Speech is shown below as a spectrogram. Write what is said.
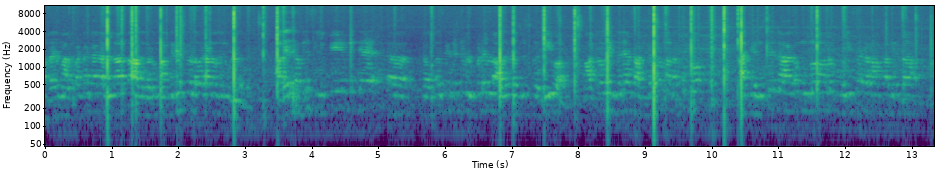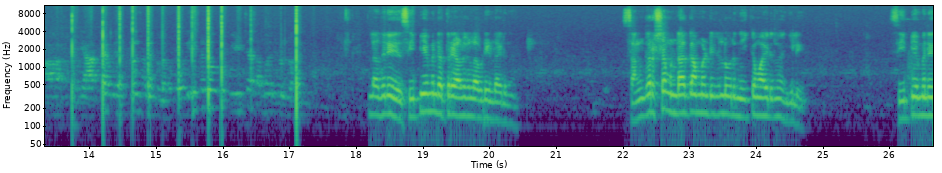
അതായത് മലപ്പട്ടക്കാരല്ലാത്ത ആളുകളും അങ്ങനെയൊക്കെയുള്ളവരാണ് അതിലുള്ളത് അതേസമയം സി പി ഐഎമ്മിന്റെ ലോക്കൽ സെക്രട്ടറി ഉൾപ്പെടെയുള്ള ആളുകൾ അതിൽ പ്രതിയുമാണ് മാത്രമല്ല ഇന്നലെ ആ സംഘർഷം നടക്കുമ്പോൾ അതിൽ? അല്ല അതിൽ സി പി എമ്മിന്റെ എത്ര ആളുകൾ അവിടെ ഉണ്ടായിരുന്നു? സംഘർഷം ഉണ്ടാക്കാൻ വേണ്ടിയിട്ടുള്ള ഒരു നീക്കമായിരുന്നു എങ്കിൽ സി പി എമ്മിന്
